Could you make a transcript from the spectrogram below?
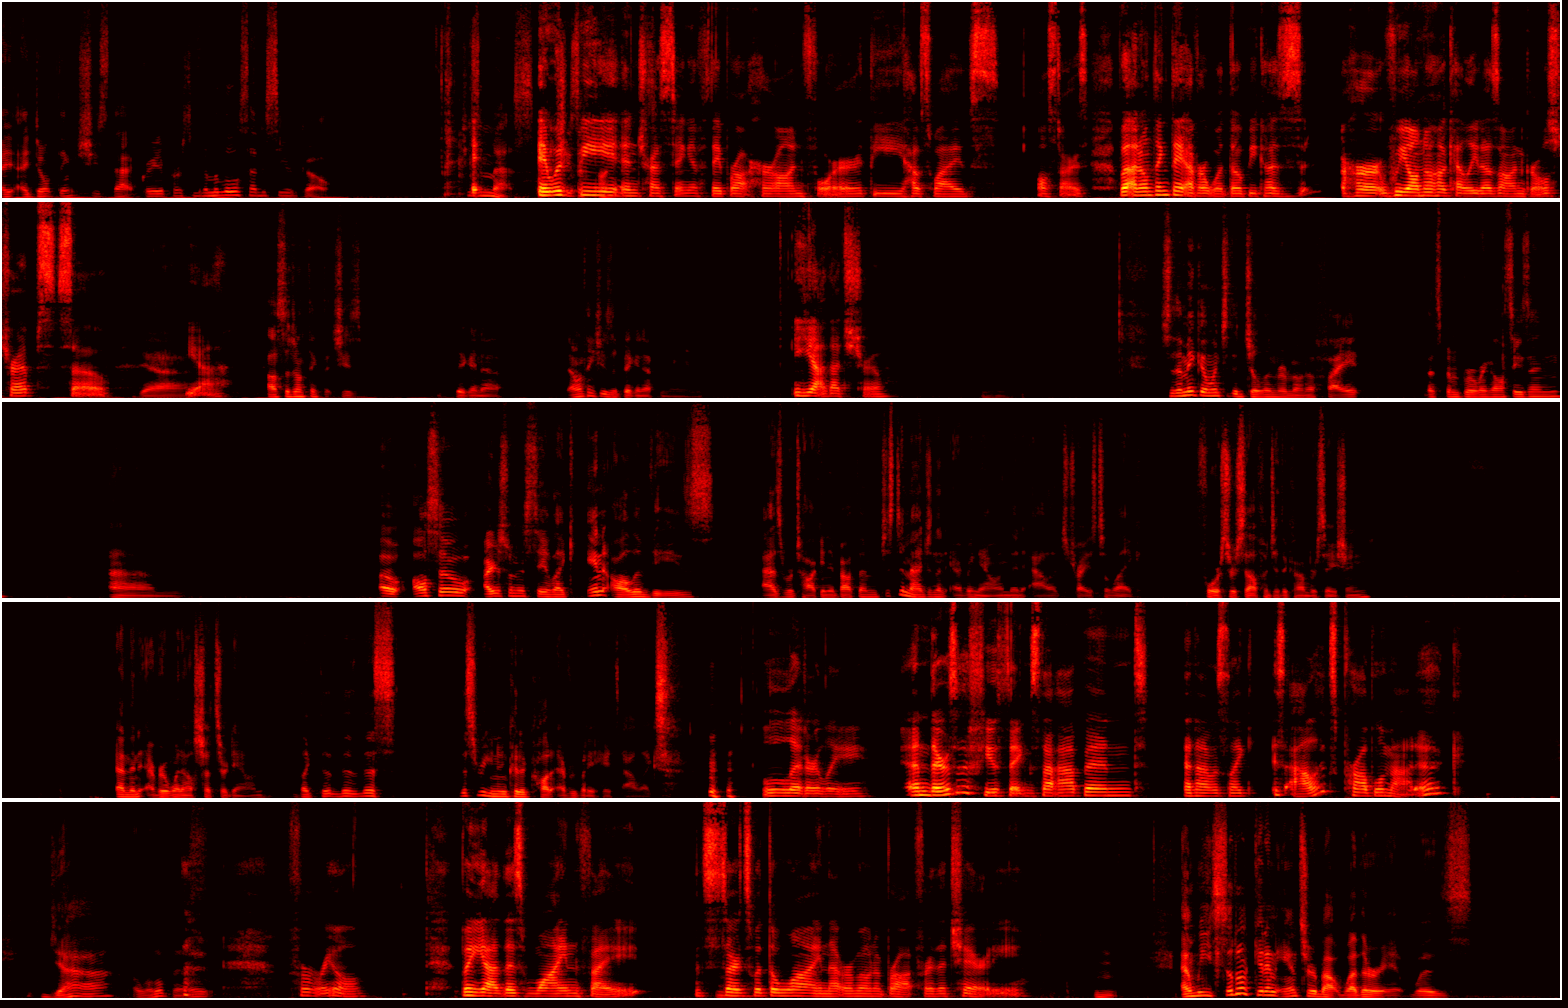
I, I don't think she's that great a person, but I'm a little sad to see her go. She's a mess. It would she's be mess. interesting if they brought her on for the Housewives All Stars, but I don't think they ever would though because her. We all know how Kelly does on girls trips, so Yeah. yeah. I also don't think that she's big enough. I don't think she's a big enough name. Yeah, that's true. Mm-hmm. So then we go into the Jill and Ramona fight that's been brewing all season. Um. Oh, also, I just want to say, like, in all of these, as we're talking about them, just imagine that every now and then Alex tries to like force herself into the conversation, and then everyone else shuts her down. Like the, the this this reunion could have called "Everybody Hates Alex." Literally. And there's a few things that happened, and I was like, is Alex problematic? yeah, a little bit. For real. But yeah, this wine fight. It mm. starts with the wine that Ramona brought for the charity. Mm. And we still don't get an answer about whether it was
